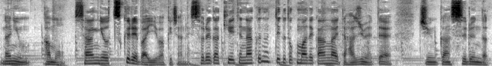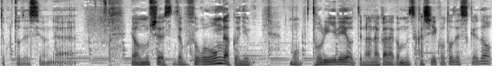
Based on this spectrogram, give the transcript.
何かも産業を作ればいいわけじゃない。それが消えてなくなっていくとこまで考えて初めて循環するんだってことですよね。いや、面白いですね。でもそこ音楽にもう取り入れようっていうのはなかなか難しいことですけど、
